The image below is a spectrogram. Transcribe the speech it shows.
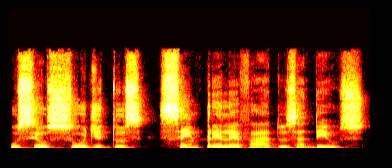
os seus súditos sempre elevados a Deus.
